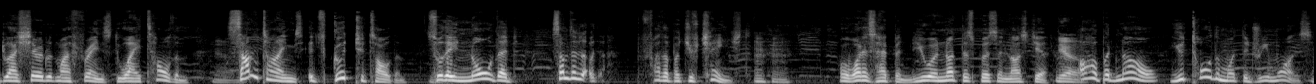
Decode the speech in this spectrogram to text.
do I share it with my friends? Do I tell them? Yeah. Sometimes it's good to tell them so they know that sometimes, uh, Father, but you've changed. Oh, what has happened? You were not this person last year. Mm-hmm. Yeah. Mm-hmm. Oh, but now you told them what the dream was.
